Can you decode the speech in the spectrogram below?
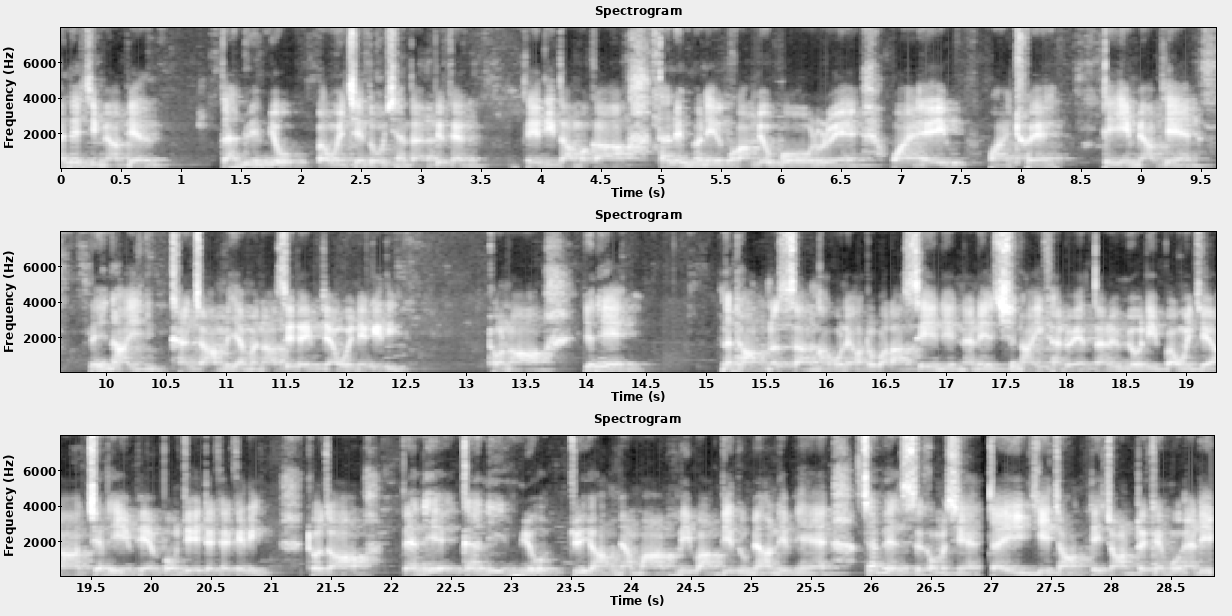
လက်လက်ကြီးများဖြင့်တန်တွင်းမြို့ပတ်ဝန်းကျင်သို့ခြံတန်းပြစ်ခတ်သေးသည်တာမကတန်တွင်းမြို့နယ်ခွာမြို့ပေါ်တွင် Y8 Y12 လေယာဉ်များဖြင့် ၄နာရီခန့်ကြာမယမနာစိတ်တိုင်းပြန်ဝင်နေခဲ့သည်ထို့နောက်ယနေ့2025ခုနှစ်အောက်တိုဘာလ10ရက်နေ့နံနက်8နာရီခန့်တွင်တန်ရွေမြို့အဒီပတ်ဝန်းကျင်အားဂျက်လီရင်ဖြင့်ပုံကျဲတက်ခတ်ခဲ့သည်ထို့ကြောင့်တန်ဒီကန်ဒီမြို့ကျွေးရွာများမှမိဘပြည်သူများအနေဖြင့်အကြမ်းဖက်စစ်ကော်မရှင်တိုက်ရေချောင်းတေချောင်းတက်ခတ်မှုအန်ဒီ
